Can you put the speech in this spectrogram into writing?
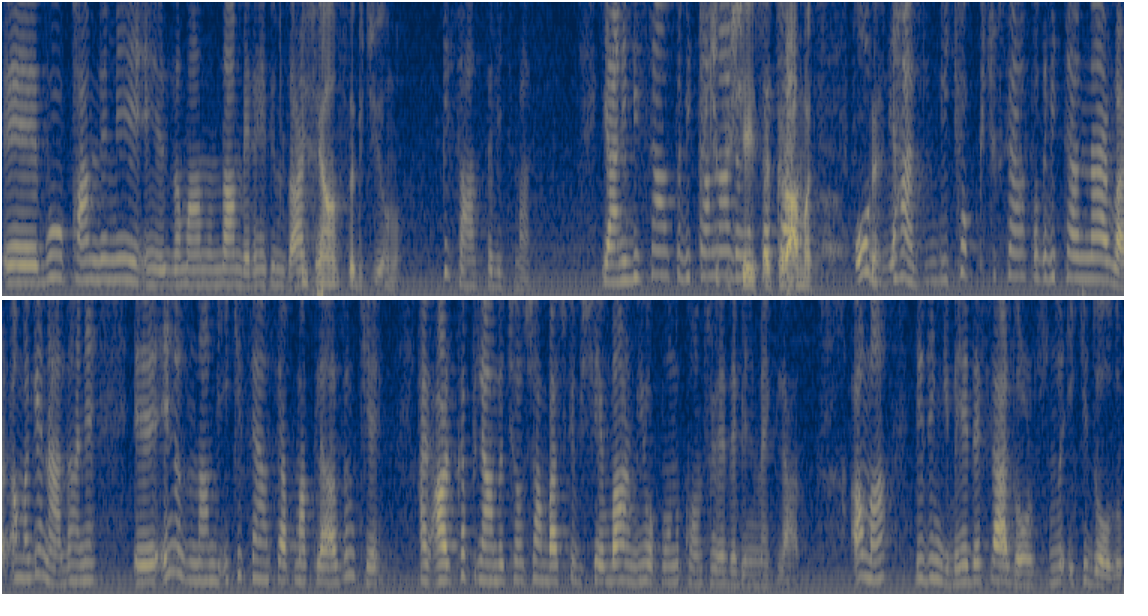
E, bu pandemi e, zamanından beri hepimiz artık Bir seansta bitiyor mu? bir seansta bitmez. Yani bir seansta bitenler Küçük bir de şeyse, mutlaka- travmatikse. O ha, bir çok küçük seansta da bitenler var ama genelde hani e, en azından bir iki seans yapmak lazım ki hani arka planda çalışan başka bir şey var mı yok mu onu kontrol edebilmek lazım. Ama dediğim gibi hedefler doğrultusunda 2 de olur,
